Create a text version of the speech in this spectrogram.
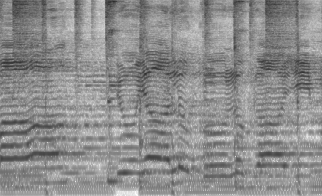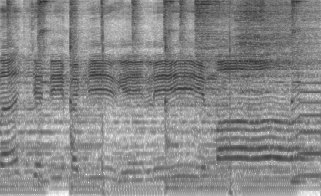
မှာကျူရလုတ်ကိုလုတ်ကဤမှချက်ဒီမပြေခင်လေးမှာဒီ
